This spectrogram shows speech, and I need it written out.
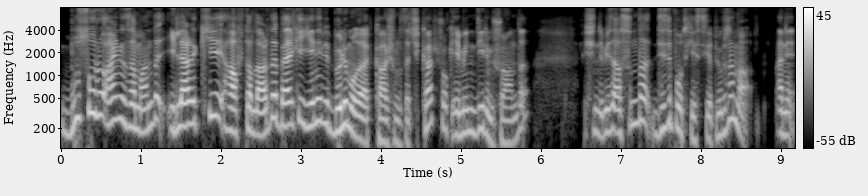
Bu soru aynı zamanda ileriki haftalarda belki yeni bir bölüm olarak karşımıza çıkar. Çok emin değilim şu anda. Şimdi biz aslında dizi podcast yapıyoruz ama hani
